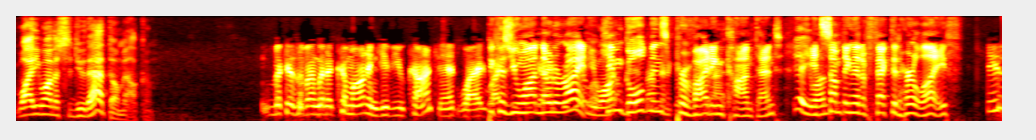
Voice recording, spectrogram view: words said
Why do you want us to do that, though, Malcolm? Because if I'm going to come on and give you content, why? why Because should you want guys do notoriety. it? Kim Goldman's I'm gonna get providing content. Yeah, you it's want- something that affected her life. She's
